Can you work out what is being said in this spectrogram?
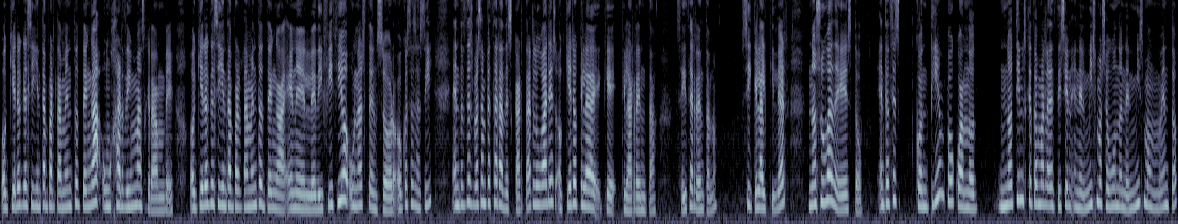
o quiero que el siguiente apartamento tenga un jardín más grande, o quiero que el siguiente apartamento tenga en el edificio un ascensor, o cosas así. Entonces vas a empezar a descartar lugares o quiero que la, que, que la renta, se dice renta, ¿no? Sí, que el alquiler no suba de esto. Entonces, con tiempo, cuando no tienes que tomar la decisión en el mismo segundo, en el mismo momento,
